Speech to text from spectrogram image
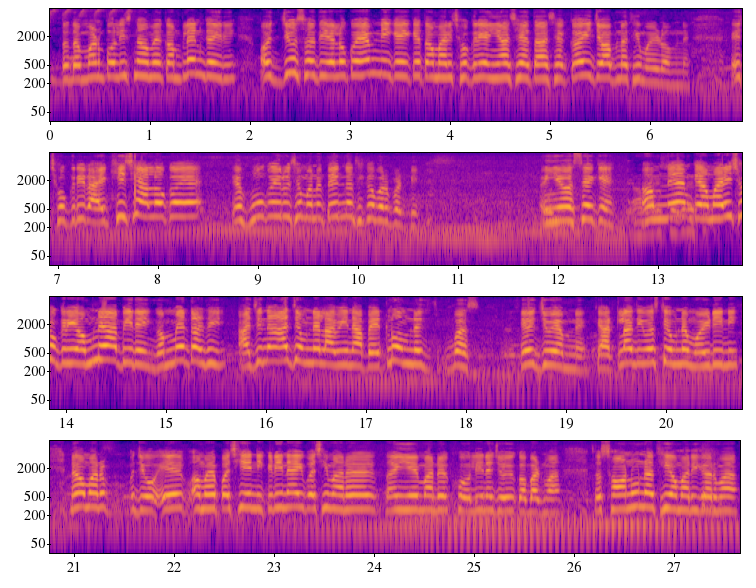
તો દમણ પોલીસને અમે કમ્પ્લેન કરી. હજુ સુધી એ લોકો એમ નહીં કહી કે તમારી છોકરી અહીંયા છે ત્યાં છે કંઈ જવાબ નથી મળ્યો અમને. એ છોકરી રાખી છે આ લોકોએ? કે હું કર્યું છે મને તે જ નથી ખબર પડતી. અહીંયા હશે કે? અમને એમ કે અમારી છોકરી અમને આપી દઈ ગમે ત્યાંથી. આજને આજ અમને લાવીને આપે એટલું અમને બસ. એ જ જોઈએ અમને કે આટલા દિવસથી અમને મળી નહીં. ને અમારે જો એ અમે પછી એ નીકળીને આવી પછી મારે અહીં મારે ખોલીને જોયું કબાટમાં. તો સોનું નથી અમારી ઘરમાં.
